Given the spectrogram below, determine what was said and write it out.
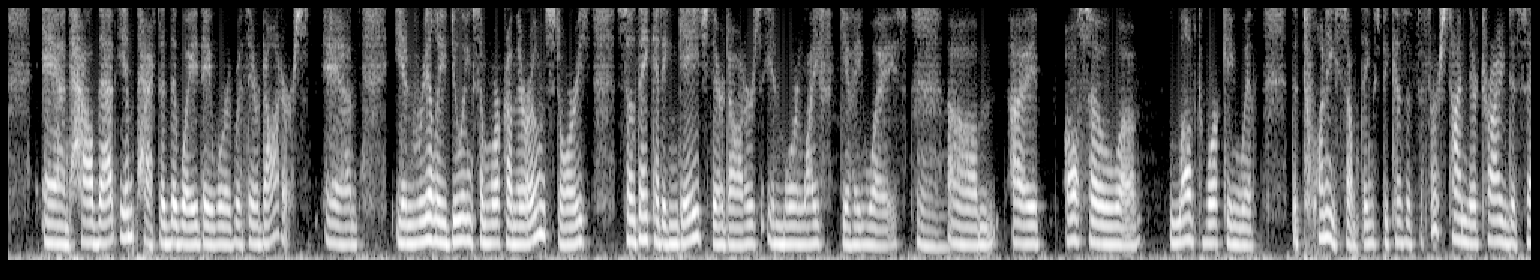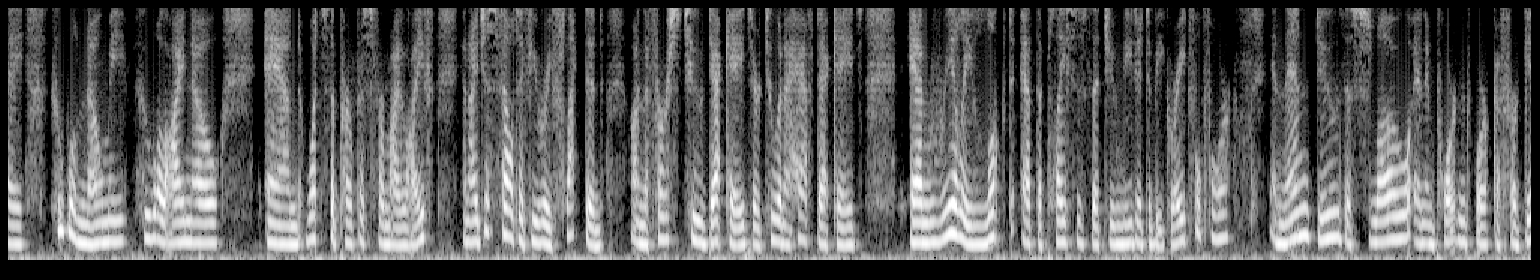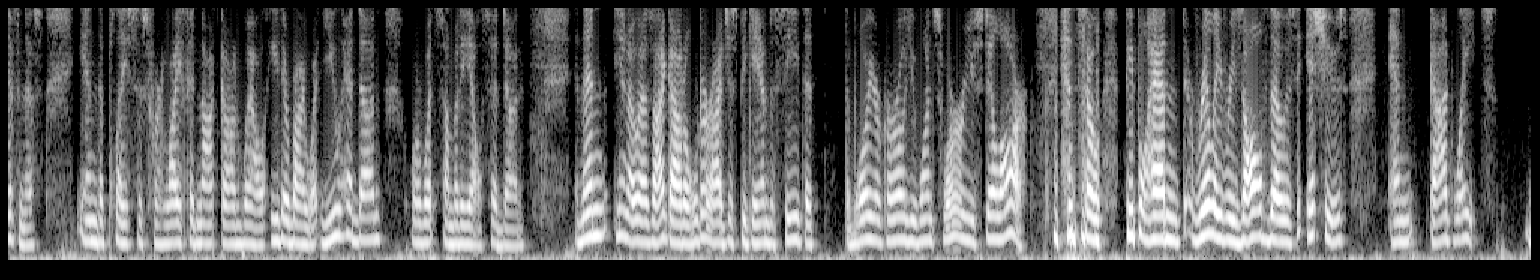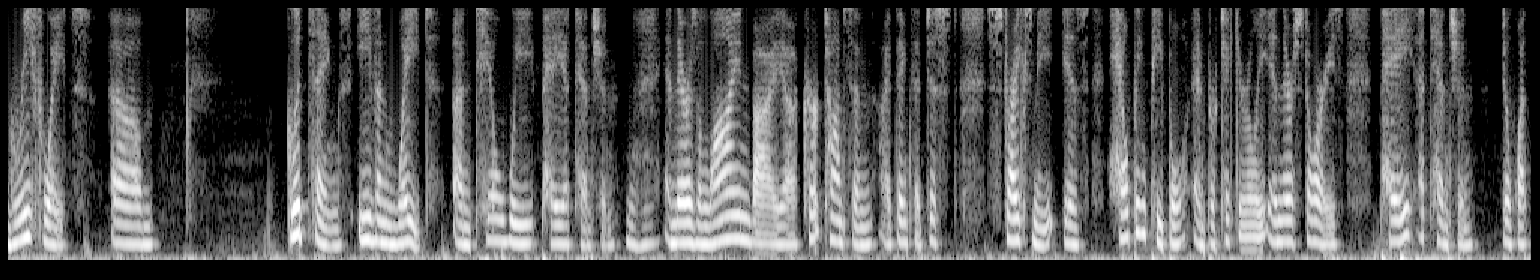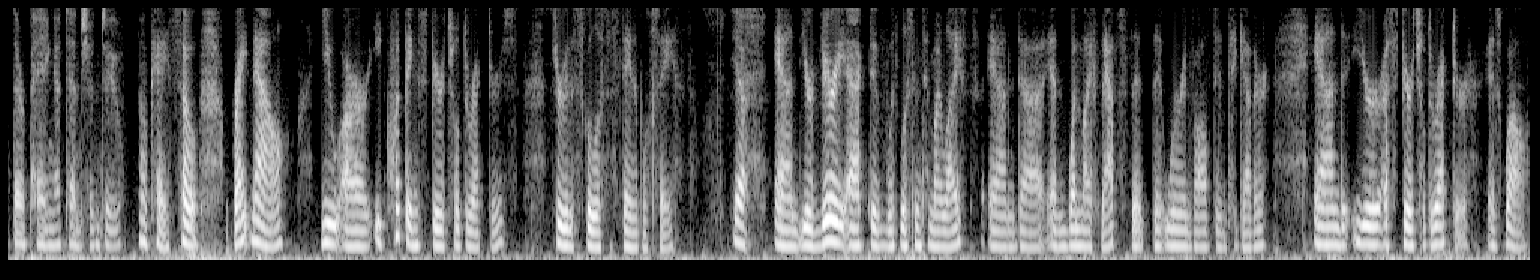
and how that impacted the way they were with their daughters. And in really doing some work on their own stories so they could engage their daughters in more life giving ways. Mm. Um, I also uh, loved working with the 20 somethings because it's the first time they're trying to say, Who will know me? Who will I know? And what's the purpose for my life? And I just felt if you reflected on the first two decades or two and a half decades and really looked at the places that you needed to be grateful for, and then do the slow and important work of forgiveness in the places where life had not gone well, either by what you had done or what somebody else had done. And then, you know, as I got older, I just began to see that the boy or girl you once were you still are. and so people hadn't really resolved those issues, and God waits, grief waits um, good things even wait until we pay attention. Mm-hmm. And there's a line by uh, Curt Thompson, I think, that just strikes me is helping people, and particularly in their stories, pay attention to what they're paying attention to. Okay, so right now you are equipping spiritual directors through the School of Sustainable Faith. Yes. And you're very active with Listen to My Life and uh, and One Life Maps that, that we're involved in together. And you're a spiritual director as well.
